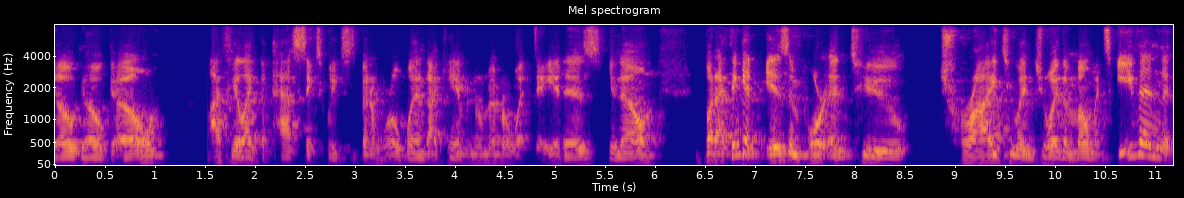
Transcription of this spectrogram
go, go, go. I feel like the past six weeks has been a whirlwind. I can't even remember what day it is, you know? But I think it is important to try to enjoy the moments, even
